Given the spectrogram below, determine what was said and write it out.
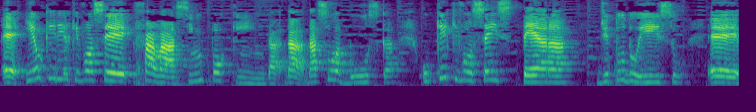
É, e eu queria que você falasse um pouquinho da, da, da sua busca, o que, que você espera de tudo isso, é,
